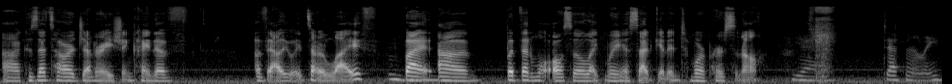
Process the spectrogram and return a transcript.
because uh, that's how our generation kind of evaluates our life. Mm-hmm. But um, but then we'll also, like Maria said, get into more personal. Yeah, definitely.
